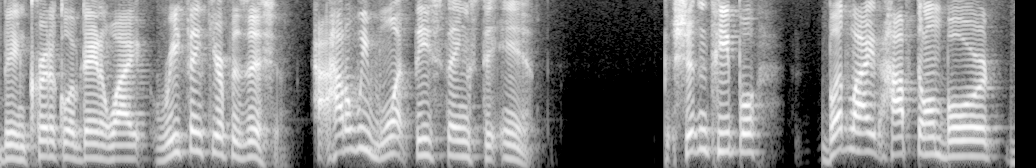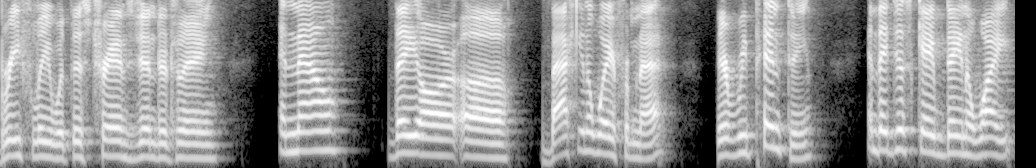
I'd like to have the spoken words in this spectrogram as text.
being critical of Dana White, rethink your position. How, how do we want these things to end? Shouldn't people? Bud Light hopped on board briefly with this transgender thing, and now they are uh, backing away from that. They're repenting and they just gave Dana White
